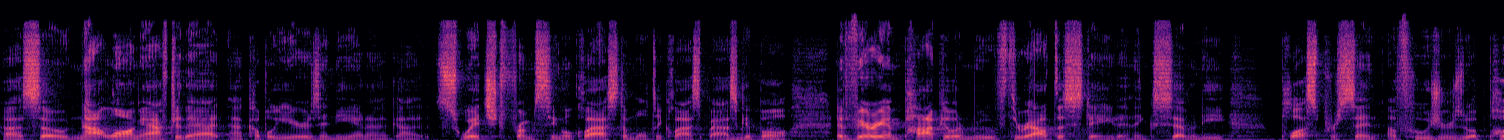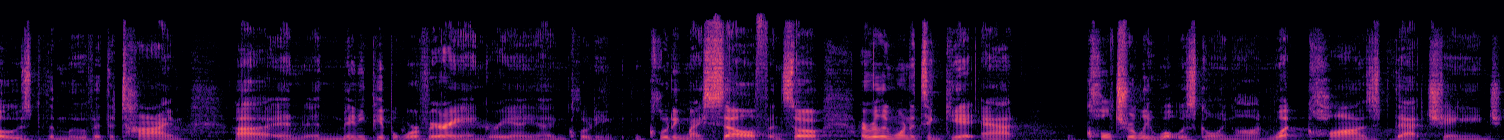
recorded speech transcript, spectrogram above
Uh, so not long after that, a couple years, Indiana got switched from single class to multi class basketball. Mm-hmm. A very unpopular move throughout the state. I think 70 plus percent of Hoosiers who opposed the move at the time. Uh, and, and many people were very angry, uh, including, including myself. And so I really wanted to get at culturally what was going on, what caused that change,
